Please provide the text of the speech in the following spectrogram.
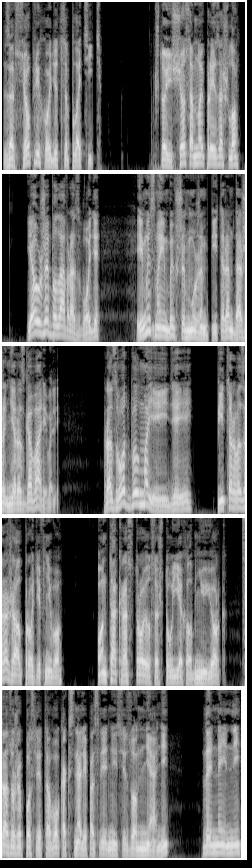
за все приходится платить. Что еще со мной произошло? Я уже была в разводе, и мы с моим бывшим мужем Питером даже не разговаривали. Развод был моей идеей, Питер возражал против него. Он так расстроился, что уехал в Нью-Йорк сразу же после того, как сняли последний сезон «Няни», «The Nanny».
